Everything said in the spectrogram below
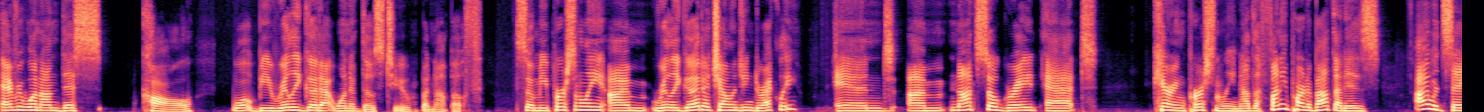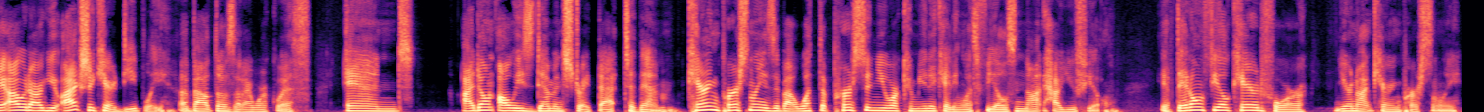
everyone on this call will be really good at one of those two, but not both. So, me personally, I'm really good at challenging directly, and I'm not so great at caring personally. Now, the funny part about that is, I would say, I would argue, I actually care deeply about those that I work with. And I don't always demonstrate that to them. Caring personally is about what the person you are communicating with feels, not how you feel. If they don't feel cared for, you're not caring personally.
